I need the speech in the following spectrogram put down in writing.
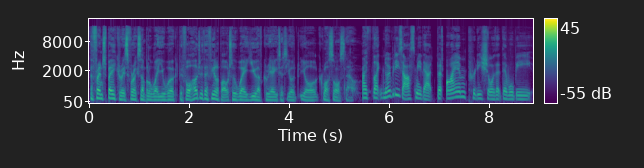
the French bakeries, for example, where you worked before, how do they feel about the way you have created your, your croissants now? I like nobody's asked me that, but I am pretty sure that there will be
